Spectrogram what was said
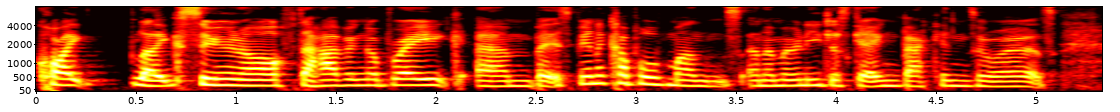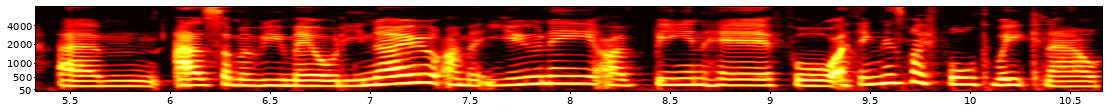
quite like soon after having a break um but it's been a couple of months and i'm only just getting back into it. Um as some of you may already know i'm at uni. I've been here for i think this is my fourth week now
